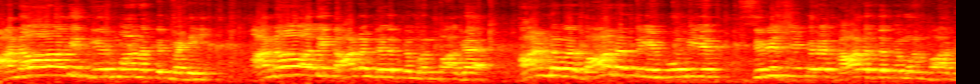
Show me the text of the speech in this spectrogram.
அனாதி தீர்மானத்தின்படி அனாதி காலங்களுக்கு முன்பாக ஆண்டவர் வானத்தையும் பூமியையும் சிருஷிக்கிற காலத்துக்கு முன்பாக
